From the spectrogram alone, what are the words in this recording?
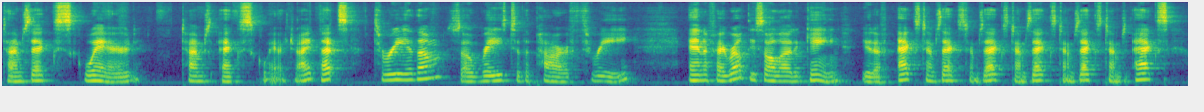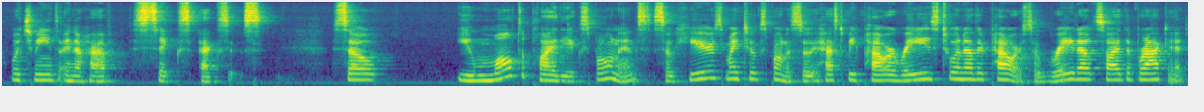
times x squared times x squared, right? That's three of them, so raised to the power of three. And if I wrote these all out again, you'd have x times x times x times x times x times x, which means I now have six x's. So you multiply the exponents. So here's my two exponents. So it has to be power raised to another power. So right outside the bracket,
